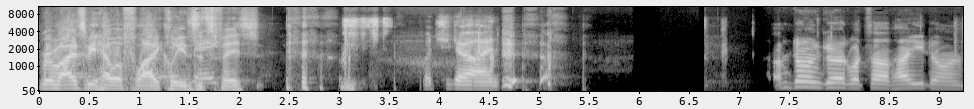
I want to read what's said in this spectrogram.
reminds me how a fly cleans its face. What you doing? I'm doing good. What's up? How you doing?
